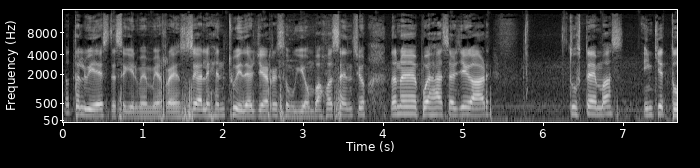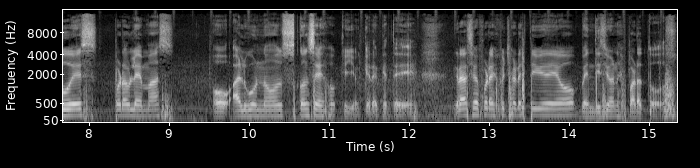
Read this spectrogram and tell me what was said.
no te olvides de seguirme en mis redes sociales en Twitter, Jerry bajo Asensio, donde me puedes hacer llegar tus temas, inquietudes, problemas o algunos consejos que yo quiera que te dé. Gracias por escuchar este video, bendiciones para todos.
